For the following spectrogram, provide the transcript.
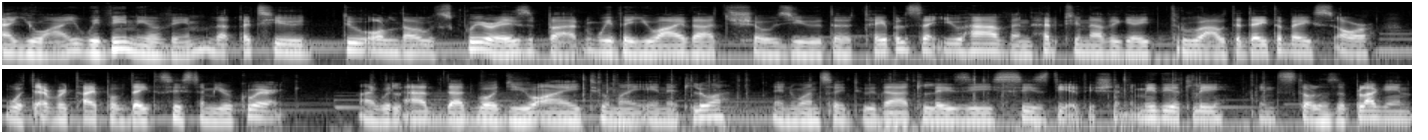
a UI within your Vim that lets you do all those queries, but with a UI that shows you the tables that you have and helps you navigate throughout the database or whatever type of data system you're querying. I will add that Dadbod UI to my init Lua, and once I do that, Lazy sees the addition immediately, installs the plugin,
